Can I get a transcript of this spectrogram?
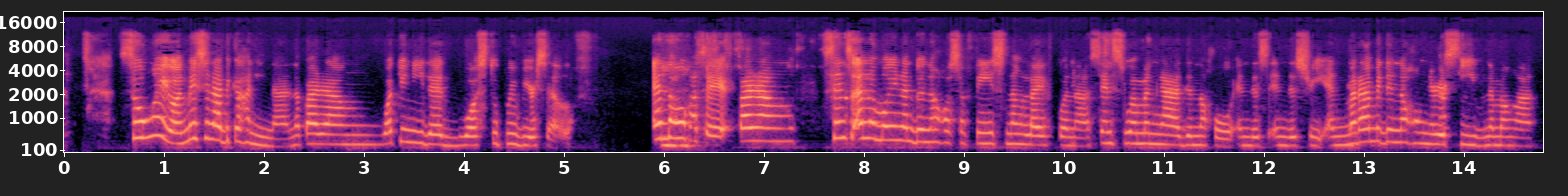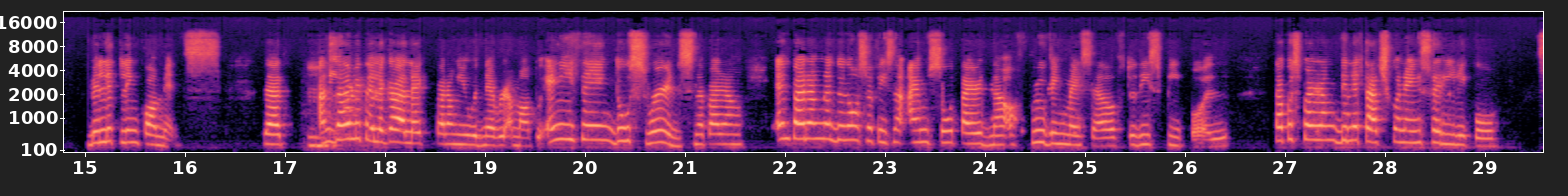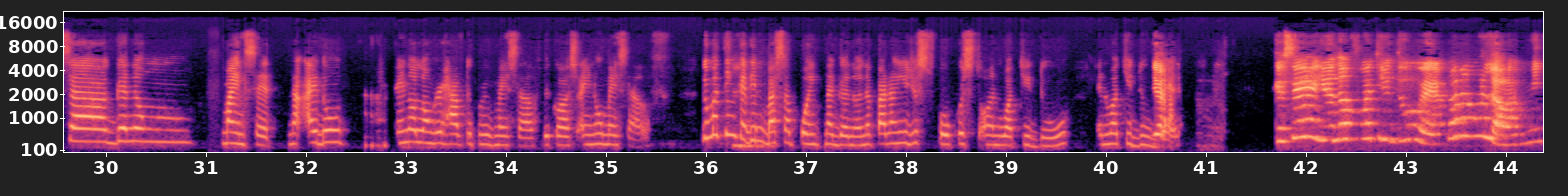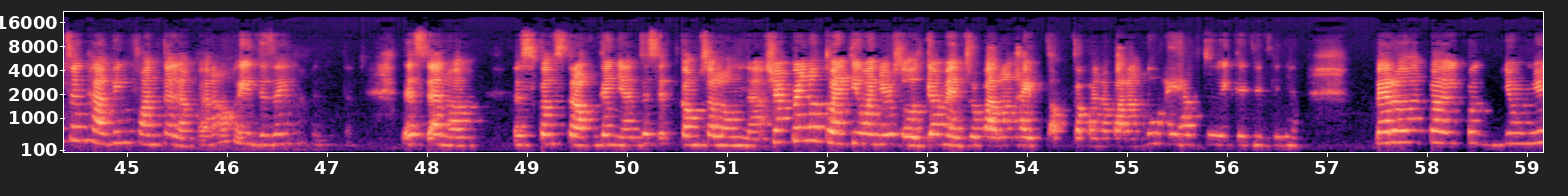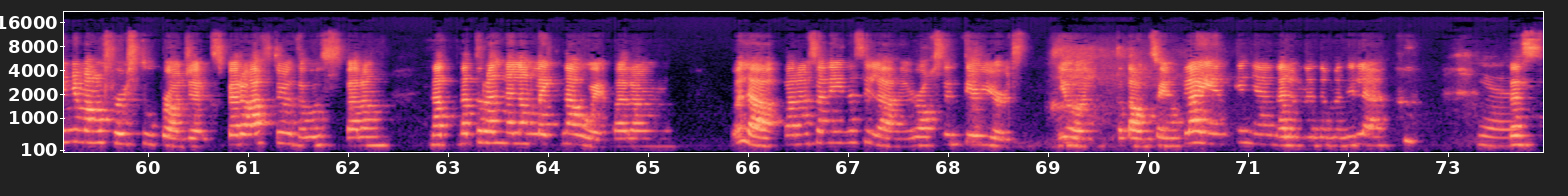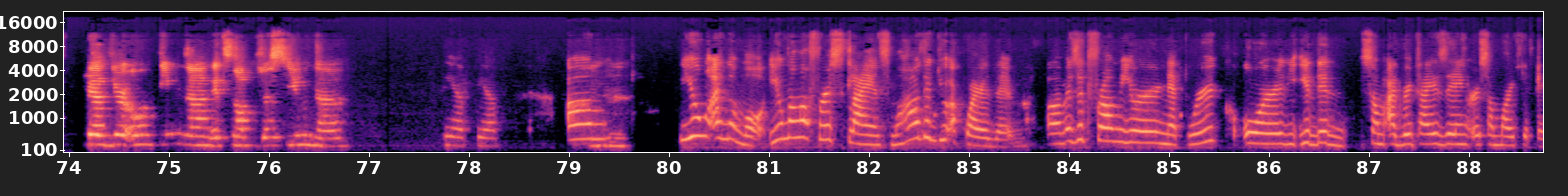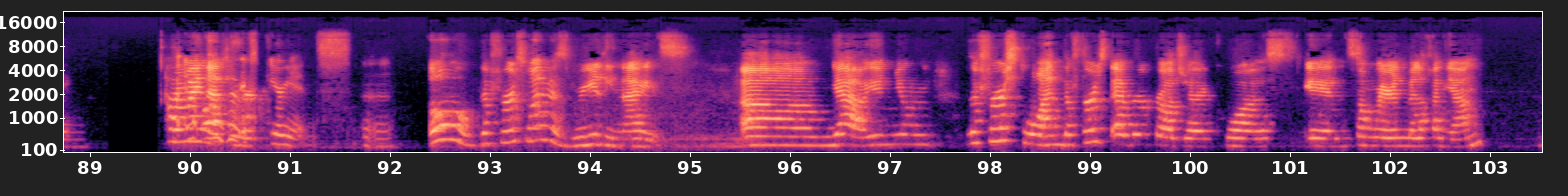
So ngayon, may sinabi ka kanina na parang what you needed was to prove yourself. And ako kasi, parang since alam mo yun, nandun ako sa phase ng life ko na, since woman nga din ako in this industry, and marami din akong na-receive na mga belittling comments that mm-hmm. ang dami talaga like parang you would never amount to anything those words na parang And parang nandun ako sa face na I'm so tired na of proving myself to these people. Tapos parang dinetach ko na yung sarili ko sa ganong mindset na I don't, I no longer have to prove myself because I know myself. Dumating ka din ba sa point na gano'n na parang you just focused on what you do and what you do Yeah. best? Kasi you love what you do eh. Parang wala. Minsan having fun ka lang. Parang okay, design ako. Tapos ano, tapos construct, ganyan. Tapos it comes along na. Siyempre, nung 21 years old ka, medyo parang hyped up ka pa na parang, oh, I have to, ganyan, ganyan. Pero pag, pag yung, yun yung mga first two projects. Pero after those, parang nat- natural na lang like now eh. Parang wala. Parang sanay na sila. Rocks Interiors. Yun. Tatawag sa yung client, ganyan. Alam na naman nila. Yes. Tapos build your own team na. It's not just you na. Yep, yep. Um, Mhm. yung ano mo, yung mga first clients mo, how did you acquire them? Um, is it from your network or you did some advertising or some marketing? How, From my was your network. experience? Mm-mm. Oh, the first one was really nice. Um, yeah, yun yung the first one, the first ever project was in somewhere in Malacanang.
